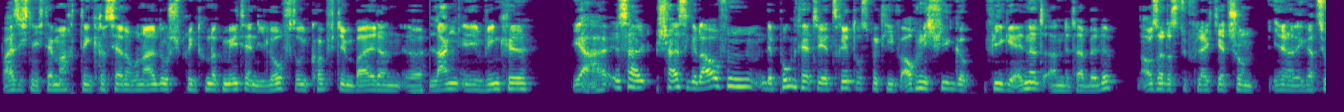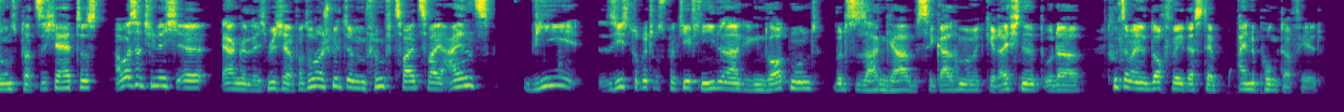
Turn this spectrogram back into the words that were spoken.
weiß ich nicht, der macht den Cristiano Ronaldo, springt 100 Meter in die Luft und köpft den Ball dann äh, lang in den Winkel. Ja, ist halt scheiße gelaufen. Der Punkt hätte jetzt retrospektiv auch nicht viel, ge viel geändert an der Tabelle. Außer, dass du vielleicht jetzt schon den Relegationsplatz sicher hättest. Aber ist natürlich äh, ärgerlich. Micha, Fortuna spielte im 5-2-2-1. Wie siehst du retrospektiv die Niederlage gegen Dortmund? Würdest du sagen, ja, ist egal, haben wir mit gerechnet? Oder tut es am Ende doch weh, dass der eine Punkt da fehlt?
